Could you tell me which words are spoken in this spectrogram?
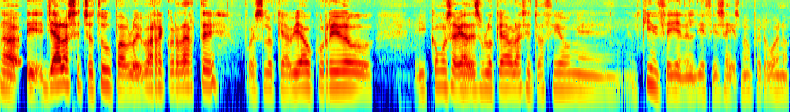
No, ya lo has hecho tú, Pablo. Iba a recordarte pues lo que había ocurrido y cómo se había desbloqueado la situación en el 15 y en el 16, ¿no? Pero bueno,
